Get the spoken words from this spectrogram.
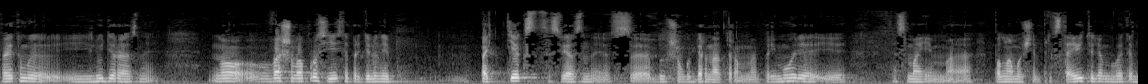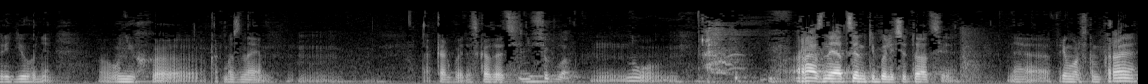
Поэтому и люди разные. Но в вашем вопросе есть определенный подтекст, связанный с бывшим губернатором Приморья и с моим э, полномочным представителем в этом регионе. У них, э, как мы знаем, как бы это сказать... Не все гладко. Ну, разные оценки были ситуации э, в Приморском крае.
